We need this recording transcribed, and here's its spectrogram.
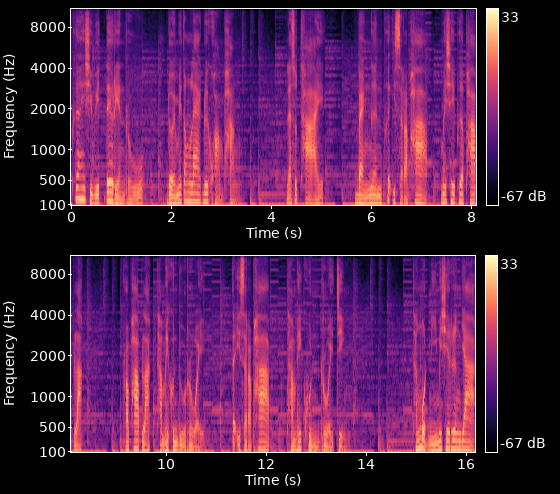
เพื่อให้ชีวิตได้เรียนรู้ โดยไม่ต้องแลกด้วยความพัง และสุดท้าย แบ่งเงินเพื่ออิสรภาพไม่ใช่เพื่อภาพลักษณ์ เพราะภาพลักษณ์ทำให้คุณดูรวย แต่อิสรภาพทำให้คุณรวยจริง ทั้งหมดนี้ไม่ใช่เรื่องยาก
